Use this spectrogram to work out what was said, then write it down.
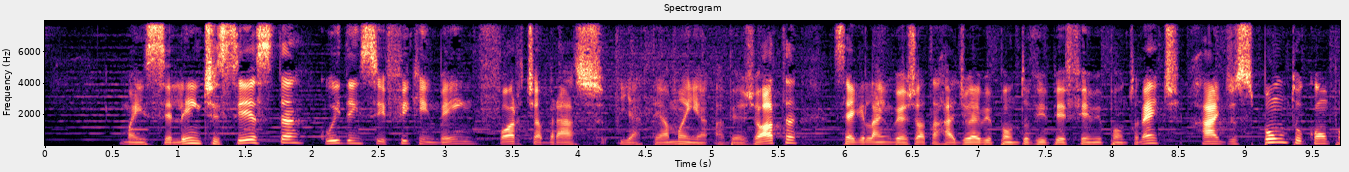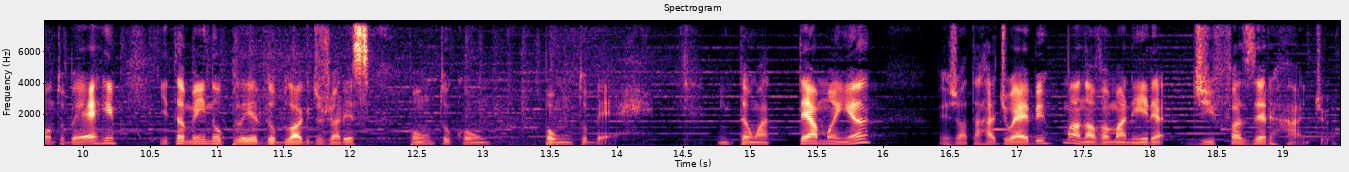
uma excelente sexta, cuidem-se, fiquem bem, forte abraço e até amanhã. A BJ segue lá em bjradioweb.vipfm.net, radios.com.br e também no player do blog do Juarez.com.br. Então até amanhã, BJ Rádio Web, uma nova maneira de fazer rádio.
